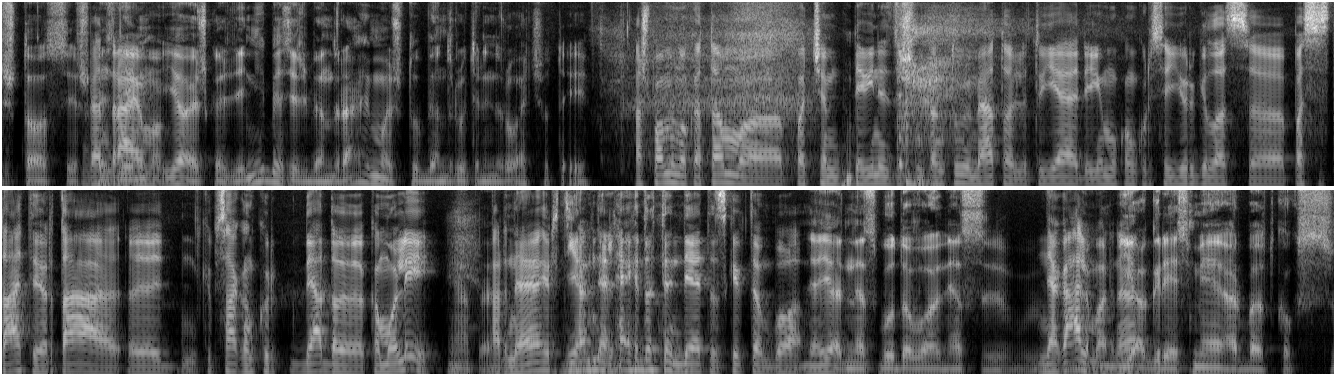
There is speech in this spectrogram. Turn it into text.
iš tos, iš bendravimo. Jo, iš kasdienybės, iš bendravimo, iš tų bendrų treniruočių. Tai... Aš pamenu, kad tam pačiam 95 metų Lietuvoje dėjimų tyrimų konkurse Jurgilas e, pasistatė ir tą, e, kaip sakant, kur deda kamoliai. Ja, tai. Ar ne? Ir jam neleido ten dėtis, kaip ten buvo. Ne, ja, nes būdavo, nes... Negalima, ar ne? Jo grėsmė arba koks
